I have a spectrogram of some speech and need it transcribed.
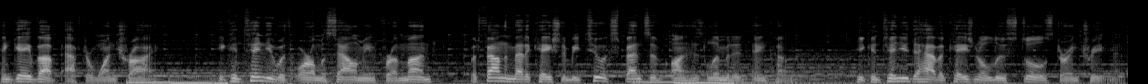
and gave up after one try. He continued with oral mesalamine for a month, but found the medication to be too expensive on his limited income. He continued to have occasional loose stools during treatment.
